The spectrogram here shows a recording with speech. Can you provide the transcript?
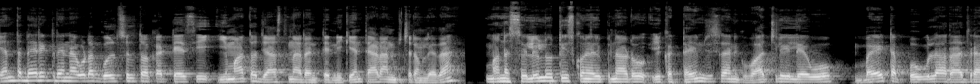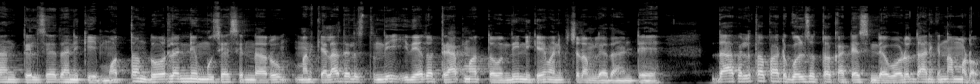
ఎంత డైరెక్టర్ అయినా కూడా గొలుసులతో కట్టేసి ఈ మాతో చేస్తున్నారంటే నీకేం తేడా అనిపించడం లేదా? మన సెల్లులు తీసుకొని వెళ్ళిపోయినాడు. ఇక టైం చూసేదానికి వాచ్లు లేవు. బయట పొగులా రాత్రా అని తెలిసేదానికి మొత్తం డోర్లన్నీ మూసేసిండారు. మనకి ఎలా తెలుస్తుంది? ఇదేదో ట్రాప్ మాత్తో ఉంది నీకేం అనిపించడం లేదా అంటే? దా పిల్లతో పాటు గొలుసుతో కట్టేసిండేవాడు దానికి నమ్మడం.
